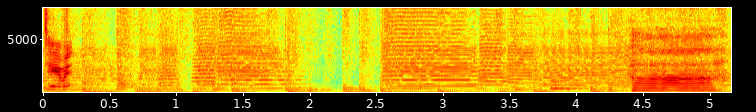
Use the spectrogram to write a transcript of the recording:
Damn it! Ah.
